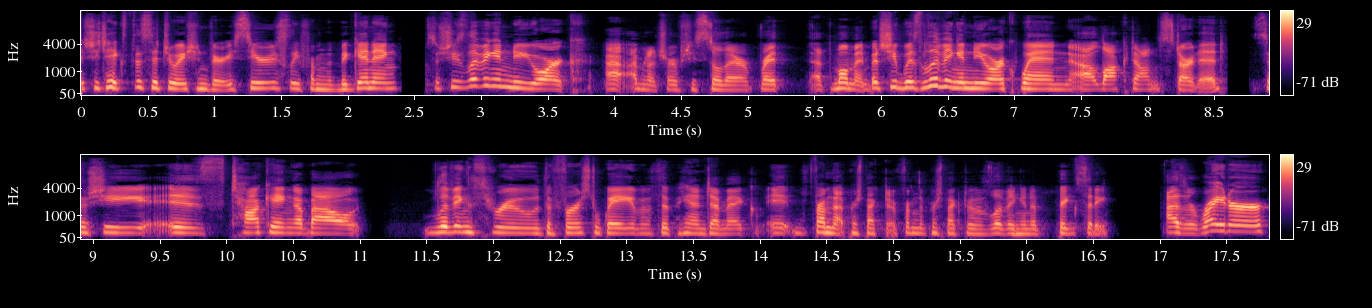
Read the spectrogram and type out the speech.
she takes the situation very seriously from the beginning. So she's living in New York. Uh, I'm not sure if she's still there right at the moment, but she was living in New York when uh, lockdown started. So she is talking about living through the first wave of the pandemic it, from that perspective, from the perspective of living in a big city as a writer,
